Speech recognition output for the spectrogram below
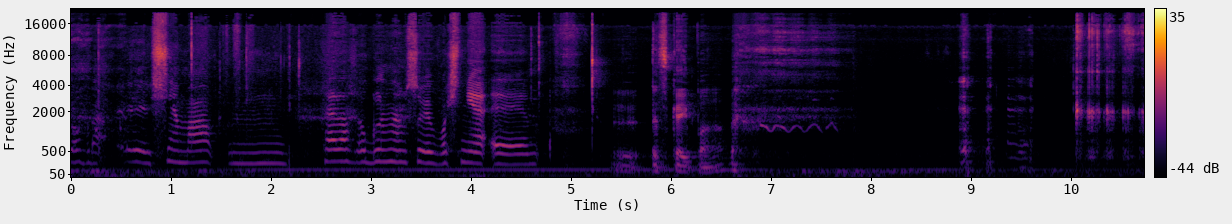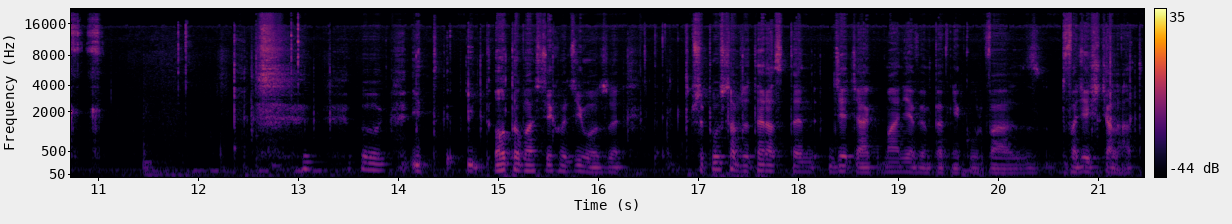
Dobra, y, siema. Mm, teraz oglądam sobie właśnie... Y, Escape'a. Oj, I, I o to właśnie chodziło, że przypuszczam, że teraz ten dzieciak ma, nie wiem, pewnie kurwa z 20 lat.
